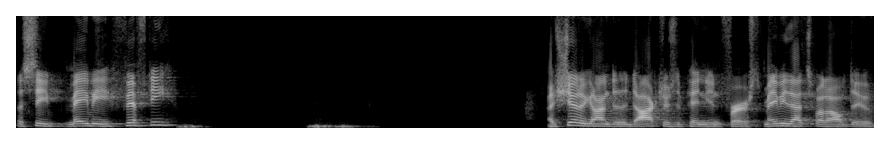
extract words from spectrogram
let's see, maybe 50. I should have gone to the doctor's opinion first. Maybe that's what I'll do.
